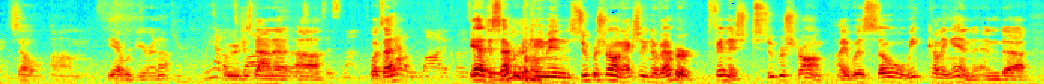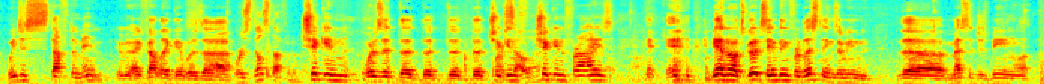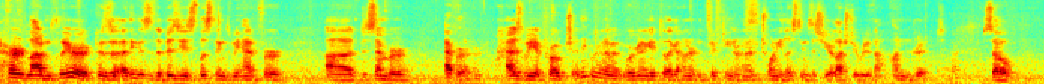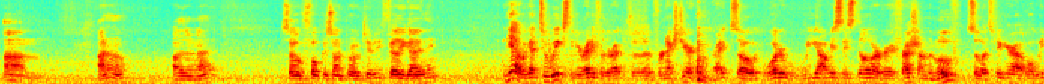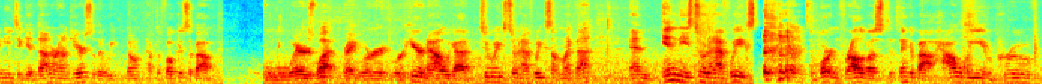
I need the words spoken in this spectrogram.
So, um, yeah, we're gearing up. We had We were just lot down of at, uh, closings this month. what's We that? had a lot of closings. Yeah, December came in super strong. Actually, November finished super strong. I was so weak coming in, and uh, we just stuffed them in. It, wa- I felt like it was uh, We're still stuffing them. chicken. What is it? The the the, the chicken Marsala? chicken fries. yeah, no, it's good. Same thing for listings. I mean, the message is being heard loud and clear because I think this is the busiest listings we had for uh, December ever. As we approach, I think we're gonna we're gonna get to like 115 or 120 listings this year. Last year we did 100. So, um, I don't know. Other than that, so focus on productivity. Phil, you got anything? Yeah, we got two weeks to get ready for the, for the for next year, right? So what are we obviously still are very fresh on the move. So let's figure out what we need to get done around here so that we don't have to focus about where's what, right? We're we're here now. We got two weeks, two and a half weeks, something like that. And in these two and a half weeks, it's important for all of us to think about how we improve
